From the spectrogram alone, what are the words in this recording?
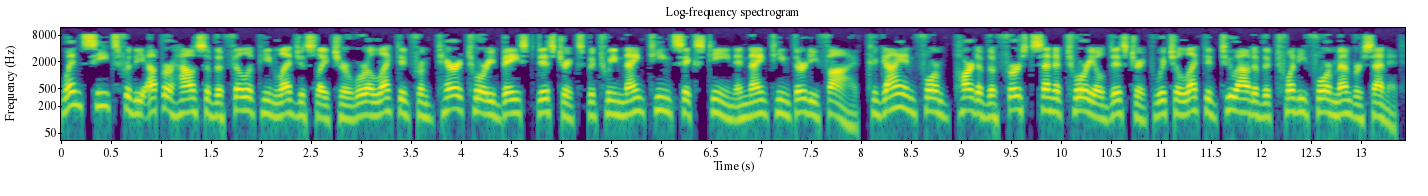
When seats for the upper house of the Philippine legislature were elected from territory-based districts between 1916 and 1935, Cagayan formed part of the 1st senatorial district which elected two out of the 24-member Senate.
